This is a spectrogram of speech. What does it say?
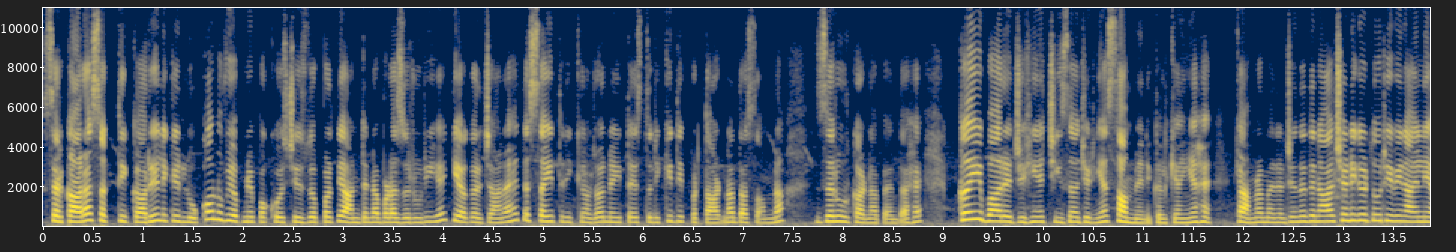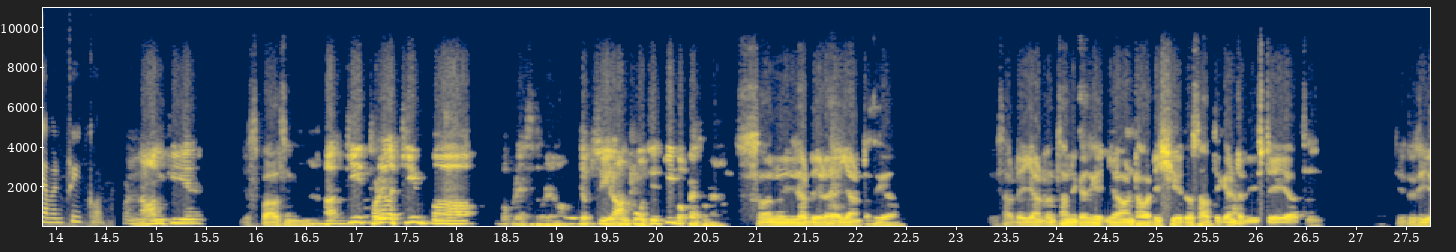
ਸਰਕਾਰਾਂ ਸਖਤੀ ਕਰ ਰਹੀ ਹੈ ਲੇਕਿਨ ਲੋਕਾਂ ਨੂੰ ਵੀ ਆਪਣੇ ਪੱਖੋਂ ਇਸ ਚੀਜ਼ ਦੇ ਉੱਪਰ ਧਿਆਨ ਦੇਣਾ ਬੜਾ ਜ਼ਰੂਰੀ ਹੈ ਕਿ ਅਗਰ ਜਾਣਾ ਹੈ ਤਾਂ ਸਹੀ ਤਰੀਕੇ ਨਾਲ ਜਾਓ ਨਹੀਂ ਤਾਂ ਇਸ ਤਰੀਕੇ ਦੀ ਪ੍ਰਤਾੜਨਾ ਦਾ ਸਾਹਮਣਾ ਜ਼ਰੂਰ ਕਰਨਾ ਪੈਂਦਾ ਹੈ। ਕਈ ਵਾਰ ਅਜਿਹੀਆਂ ਚੀਜ਼ਾਂ ਜਿਹੜੀਆਂ ਸਾਹਮਣੇ ਨਿਕਲ ਕੇ ਆਈਆਂ ਹੈ। ਕੈਮਰਾਮੈਨ ਅਰਜਿੰਦਰ ਦੇ ਨਾਲ ਚੰਡੀਗੜ੍ਹ ਤੋਂ ਟੀਵੀ 9 ਲਈ ਅਮਨਪ੍ਰੀਤ ਕੌਰ। ਨਾਮ ਕੀ ਹੈ? ਜਸਪਾਲ ਸਿੰਘ ਹਾਂ ਕੀ ਥੋੜੇ ਕੀ ਵਾਪਰਿਆ ਸੀ ਤੁਹਾਡੇ ਨਾਲ? ਜਦ ਤੁਸੀਂ ਈਰਾਨ ਪਹੁੰਚੇ ਕੀ ਵਾਪਰਿਆ ਤੁਹਾਡੇ ਨਾਲ? ਸਾਨੂੰ ਜੀ ਸਾਡੇ ਜਿਹੜਾ ਏਜੰਟ ਸੀਗਾ ਤੇ ਸਾਡੇ ਏਜੰਟ ਨੇ ਸਾਨੂੰ ਕਹਿੰਦੇ ਈਰਾਨ ਤੁਹਾਡੀ 6 ਤੋਂ 7 ਘੰਟੇ ਦੀ ਸਟੇ ਆ ਉੱਥੇ। ਤੇ ਤੁਸੀਂ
